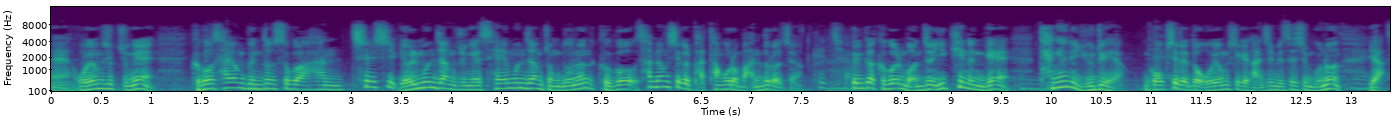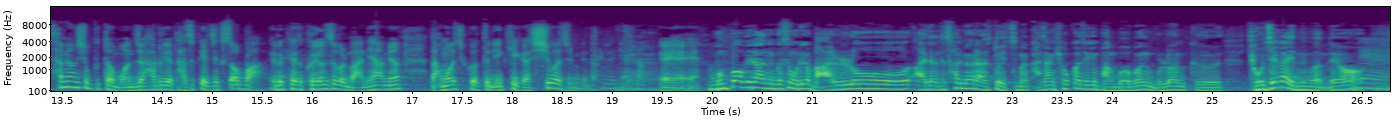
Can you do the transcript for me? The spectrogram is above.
예, 오형식 중에 그거 사용 빈도수가 한 70, 10문장 중에 3문장 정도는 그거 삼형식을 바탕으로 만들어져요. 그쵸. 그러니까 그걸 먼저 익히는 게 당연히 유리해요. 그러니까 혹시라도 오형식에 관심 있으신 분은 야, 삼형식부터 먼저 하루에 다섯 개씩 써봐. 이렇게 해서 그 연습을 많이 하면 나머지 것들은 익히기가 쉬워집니다. 그렇죠. 예, 예, 예. 문법이라는 것은 우리가 말로 아이들한테 설명을 할 수도 있지만 가장 효과적인 방법은 물론 그 교재가 있는 건데요. 네.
